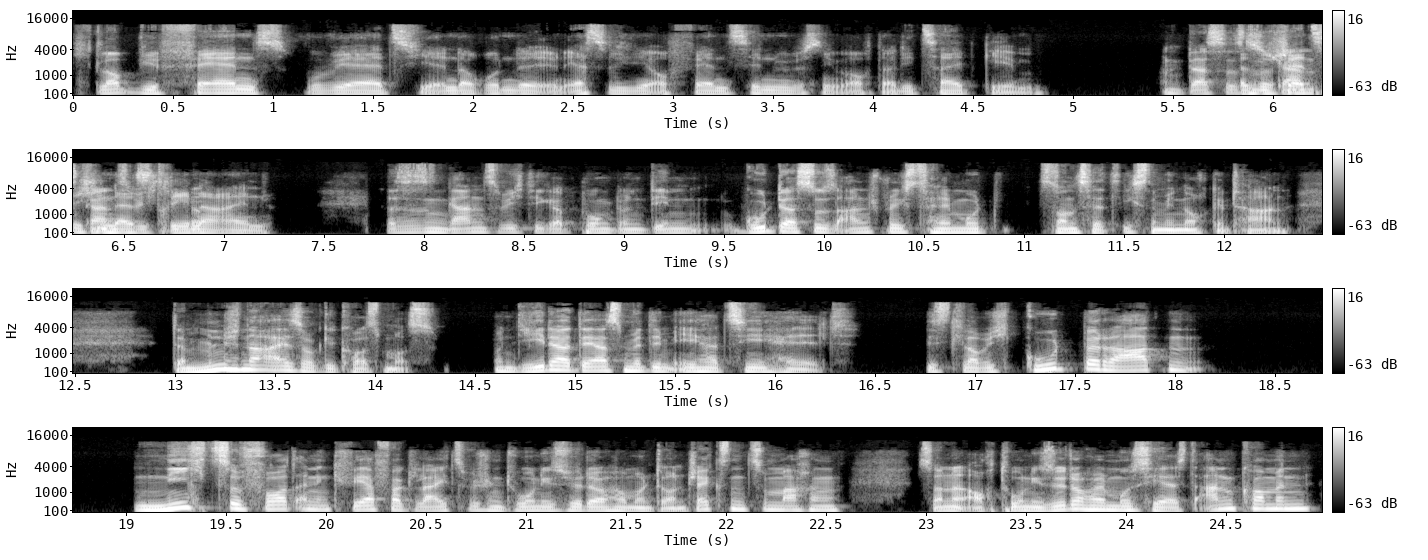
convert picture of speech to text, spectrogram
ich glaube, wir Fans, wo wir jetzt hier in der Runde in erster Linie auch Fans sind, wir müssen ihm auch da die Zeit geben. Und das ist also schätze ich ihn als Trainer ein. Das ist ein ganz wichtiger Punkt und den, gut, dass du es ansprichst, Helmut, sonst hätte ich es nämlich noch getan. Der Münchner Eishockey-Kosmos und jeder, der es mit dem EHC hält, ist, glaube ich, gut beraten, nicht sofort einen Quervergleich zwischen Toni Söderholm und Don Jackson zu machen, sondern auch Toni Söderholm muss hier erst ankommen.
